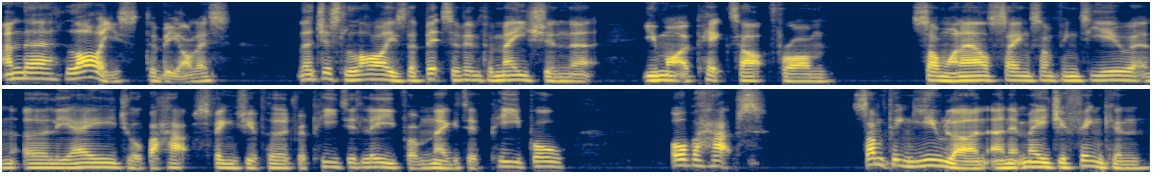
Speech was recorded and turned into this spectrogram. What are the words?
And they're lies, to be honest. They're just lies. They're bits of information that you might have picked up from someone else saying something to you at an early age, or perhaps things you've heard repeatedly from negative people, or perhaps something you learned and it made you think in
